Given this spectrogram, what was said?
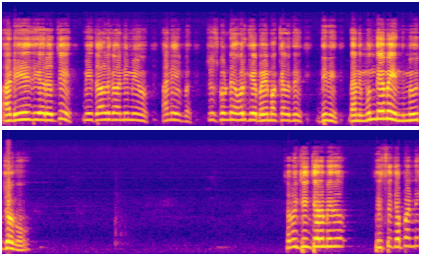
ఆ డిఐజీ గారు వచ్చి మీ తాలూకా అన్ని మేము అని చూసుకుంటే ఎవరికి ఏ భయం అక్కర్లేదు. దీని దాని ముందేమైంది మీ ఉద్యోగం? సమీక్షించారా మీరు? చూస్తే చెప్పండి.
